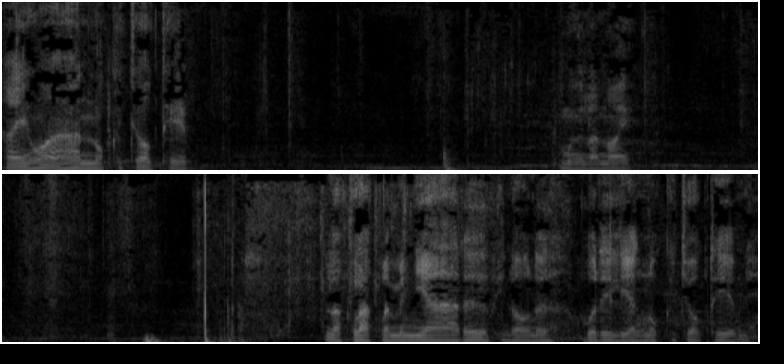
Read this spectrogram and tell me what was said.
ให้หัวอาหารนกกระจอกเทปมือละน้อย หลักๆแล้วเป็นยาเด้อพี่น้องเด้อผู้ได้เลี้ยงนกกระจอกเทปนี่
